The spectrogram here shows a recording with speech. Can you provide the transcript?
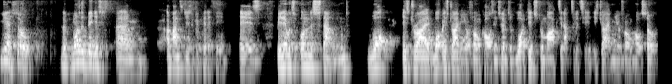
Yeah, so the, one of the biggest um, advantages of Infinity is being able to understand what is drive what is driving your phone calls in terms of what digital marketing activity is driving your phone calls. So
